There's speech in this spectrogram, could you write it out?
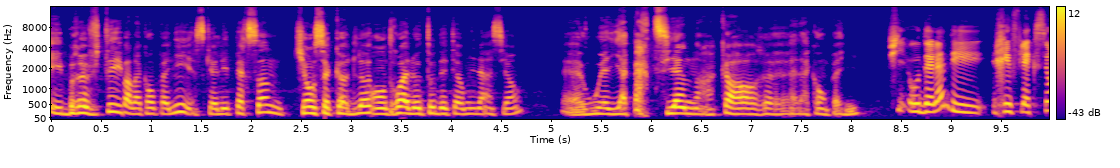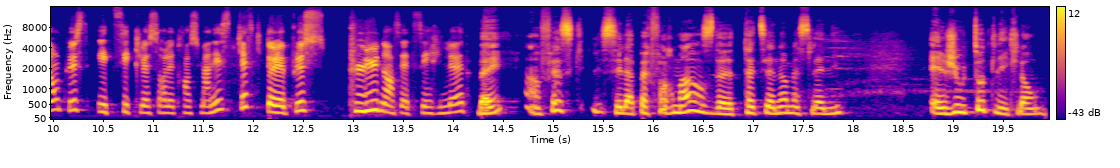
est breveté par la compagnie. Est-ce que les personnes qui ont ce code-là ont droit à l'autodétermination euh, ou elles y appartiennent encore euh, à la compagnie? Puis au-delà des réflexions plus éthiques là, sur le transhumanisme, qu'est-ce qui t'a le plus plu dans cette série-là? Bien, en fait, c'est la performance de Tatiana Maslany. Elle joue toutes les clones.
